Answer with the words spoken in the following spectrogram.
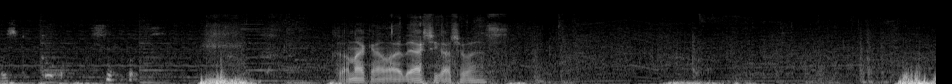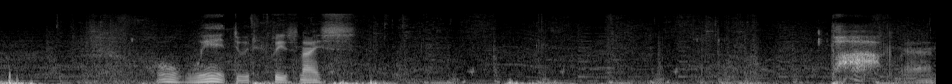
Let's go. I'm not gonna lie, they actually got your ass. Oh wait, dude. Please, nice. Fuck, man.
